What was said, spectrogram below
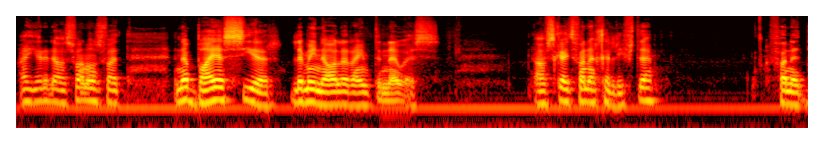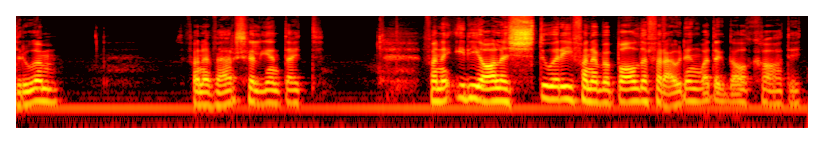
Ag Here, daar's van ons wat in 'n baie seer liminale ruimte nou is. Afskeid van 'n geliefde, van 'n droom, van 'n werksgeleentheid, van 'n ideale storie van 'n bepaalde verhouding wat ek dalk gehad het,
